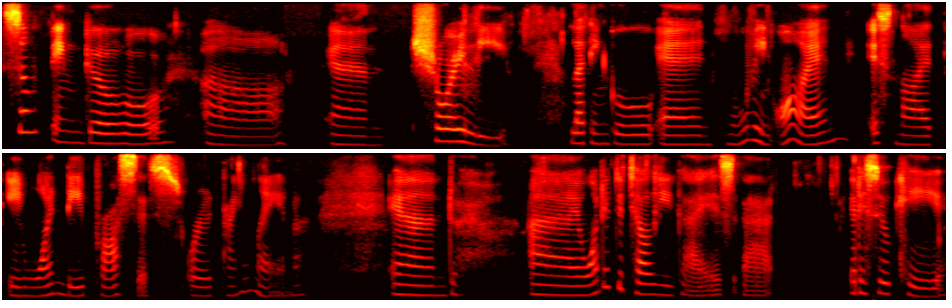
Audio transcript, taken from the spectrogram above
something go. Uh, and surely letting go and moving on is not a one day process or timeline. And I wanted to tell you guys that it is okay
